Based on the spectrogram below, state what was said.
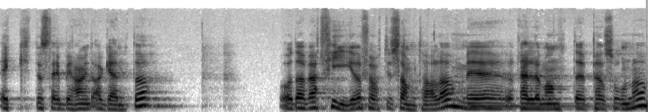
Ekte Stay Behind-agenter. Og det har vært 44 samtaler med relevante personer.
